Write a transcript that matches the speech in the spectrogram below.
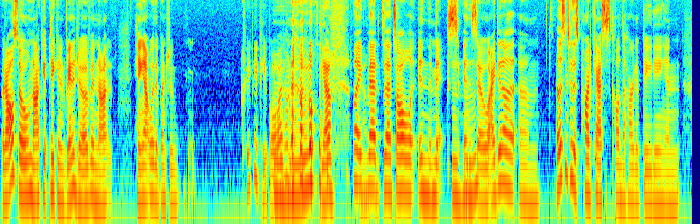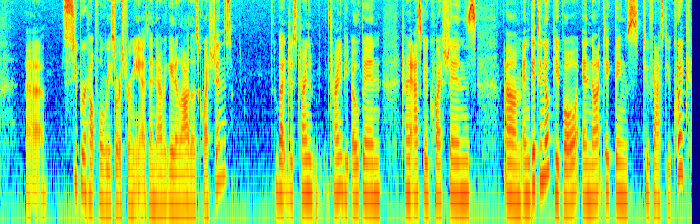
but also not get taken advantage of and not hang out with a bunch of creepy people. I don't know. Yeah. like Yeah. that that's all in the mix and Mhm. so i did a um i listened to this podcast it's called the heart of dating and uh super helpful resource for me as i navigate a lot of those questions but just trying to trying to be open trying to ask good questions um, and get to know people and not take things too fast too quick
